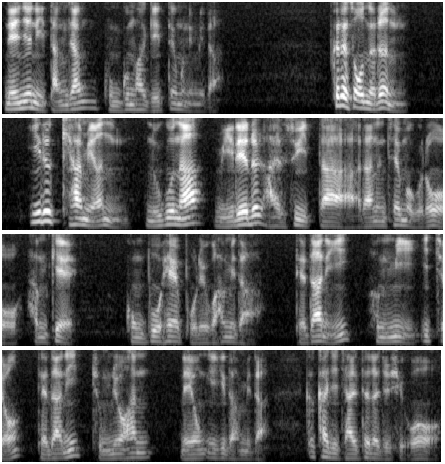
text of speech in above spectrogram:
내년이 당장 궁금하기 때문입니다. 그래서 오늘은 이렇게 하면 누구나 미래를 알 수 있다라는 제목으로 함께 공부해 보려고 합니다. 대단히 흥미 있죠? 대단히 중요한 내용이기도 합니다. 끝까지 잘 들어주시고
